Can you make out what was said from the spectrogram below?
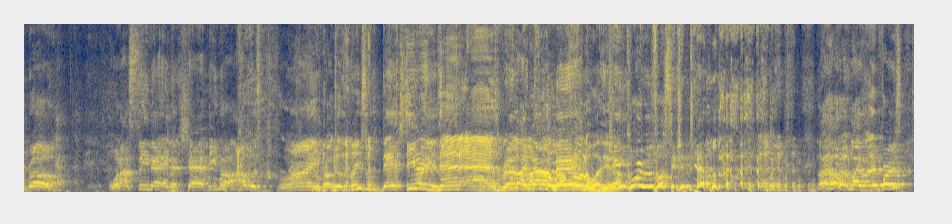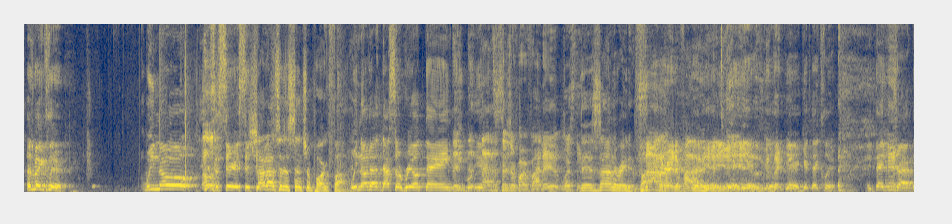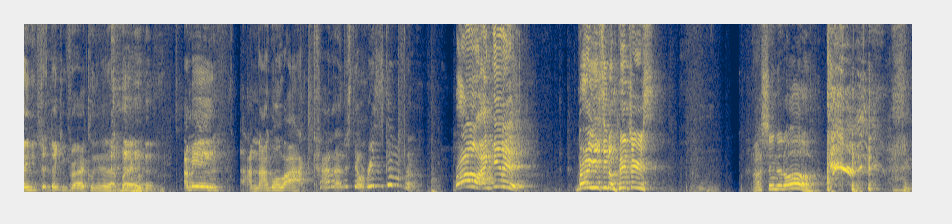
bro. When I seen that in the chat, do you know I was crying, bro? Because Reese was dead serious. He was dead ass, bro. He's like, I'm nah, feeling- I'm man. away, yeah. King Corey was supposed to get down. like, hold up. Like, at first, let's make it clear. We know it's a serious situation. shout out to the Central Park Five, We know that that's a real thing. The- People, the- yeah. Not the Central Park Five. They, what's the the exonerated Five. exonerated five? Yeah, yeah, yeah. yeah, yeah, Let's yeah, get that yeah, clear. get that clear. Hey, thank you, Trav. Thank you, thank you for uh, cleaning it up. But I mean, I'm not gonna lie. I kind of understand where Reese is coming from. Bro, I get it. Bro, you see them pictures? I seen it all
